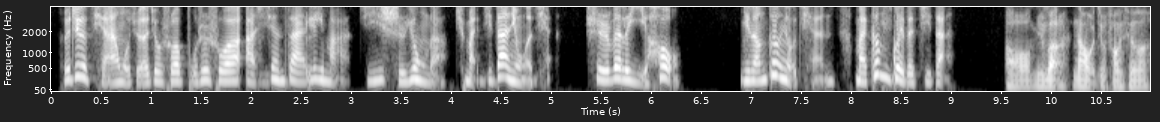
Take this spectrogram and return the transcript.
所以这个钱，我觉得就是说不是说啊现在立马及时用的去买鸡蛋用的钱，是为了以后你能更有钱买更贵的鸡蛋。哦，明白了，那我就放心了。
